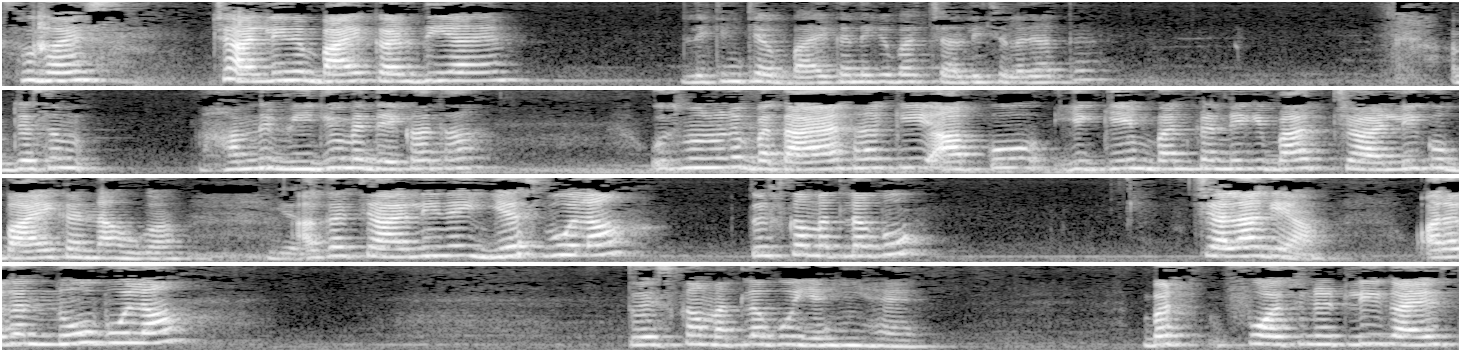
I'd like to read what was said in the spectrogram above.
सो गाइस चार्ली ने बाय कर दिया है। लेकिन क्या बाय करने के बाद चार्ली चला जाता है? अब जैसे हम, हमने वीडियो में देखा था उसमें उन्होंने बताया था कि आपको ये गेम बंद करने के बाद चार्ली को बाय करना होगा। Yes. अगर चार्ली ने यस बोला तो इसका मतलब वो चला गया। और अगर नो बोला तो इसका मतलब वो यही है। बट फॉर्चुनेटली गाइस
